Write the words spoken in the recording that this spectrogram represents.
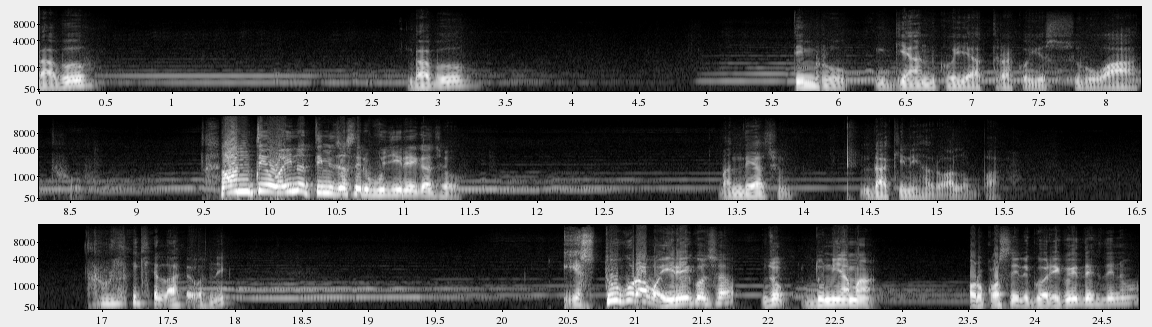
बाबु बाबु तिम्रो ज्ञानको यात्राको यो सुरुवात हो। अन्त्य होइन तिमी जसरी बुझिरहेका छौ। भनिदिएका छौँ डाकिनेहरू अलप तर उसलाई के लाग्यो भने यस्तो कुरा भइरहेको छ जो दुनियाँमा अरू कसैले गरेकै देख्दिनँ म।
